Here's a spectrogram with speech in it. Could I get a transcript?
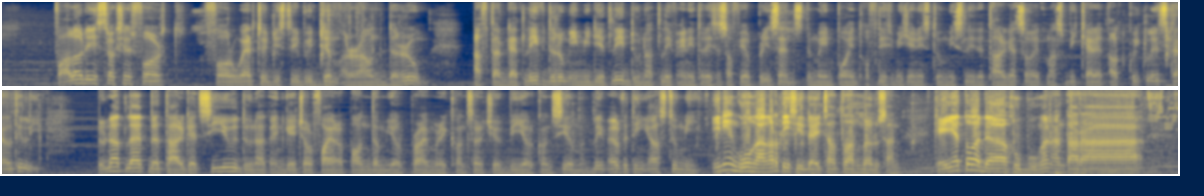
Follow the instructions for for where to distribute them around the room. After that, leave the room immediately. Do not leave any traces of your presence. The main point of this mission is to mislead the target, so it must be carried out quickly stealthily. Do not let the target see you. Do not engage or fire upon them. Your primary concern should be your concealment. Leave everything else to me. Ini yang gue nggak ngerti sih dari catatan barusan. Kayaknya tuh ada hubungan antara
